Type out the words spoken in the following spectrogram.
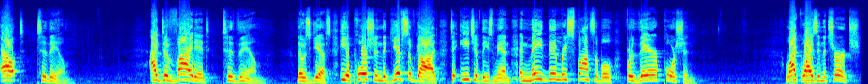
out to them. I divided to them those gifts. He apportioned the gifts of God to each of these men and made them responsible for their portion. Likewise, in the church,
